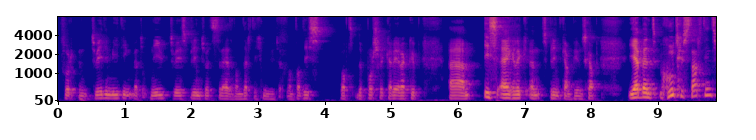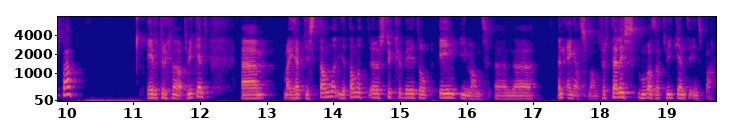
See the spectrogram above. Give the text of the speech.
voor een tweede meeting met opnieuw twee sprintwedstrijden van 30 minuten. Want dat is wat de Porsche Carrera Cup um, is eigenlijk een sprintkampioenschap. Jij bent goed gestart in Spa. Even terug naar dat weekend. Um, maar je hebt je, standen, je tanden uh, stuk gebeten op één iemand, een, uh, een Engelsman. Vertel eens, hoe was dat weekend in Spa?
